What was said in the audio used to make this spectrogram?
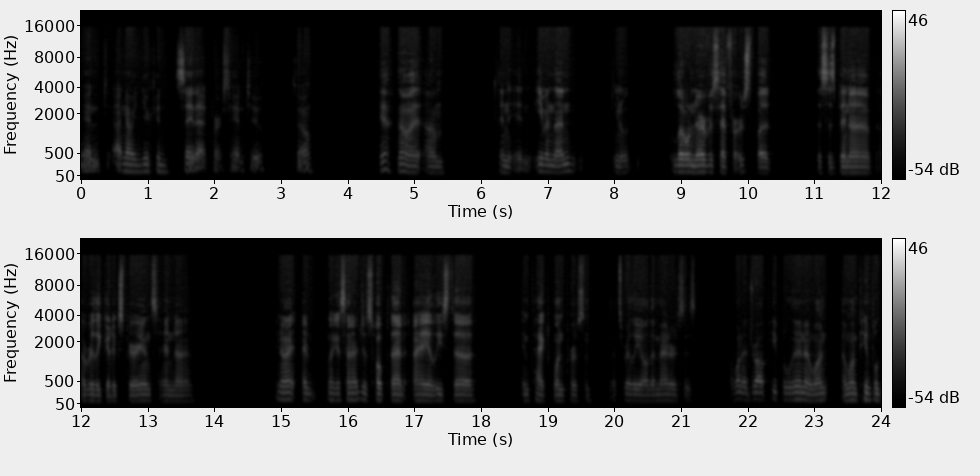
And I know you could say that firsthand too. So Yeah, no, I um, and, and even then, you know, a little nervous at first, but this has been a, a really good experience, and uh, you know, I, I like I said, I just hope that I at least uh impact one person. That's really all that matters. Is I want to draw people in. I want I want people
